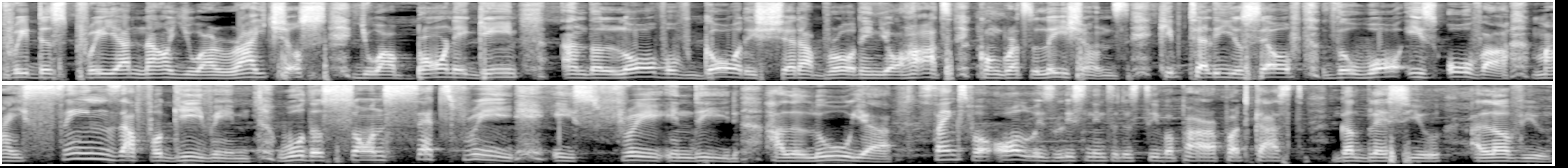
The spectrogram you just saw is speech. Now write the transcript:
pray this prayer now, you are righteous, you are born again, and the love of God is shed abroad in your heart. Congratulations. Keep telling yourself, the war is over. My sins are forgiven. Will the Son set free is free indeed. Hallelujah. Thanks for always listening to the Steve Power podcast. God bless you. I love you.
